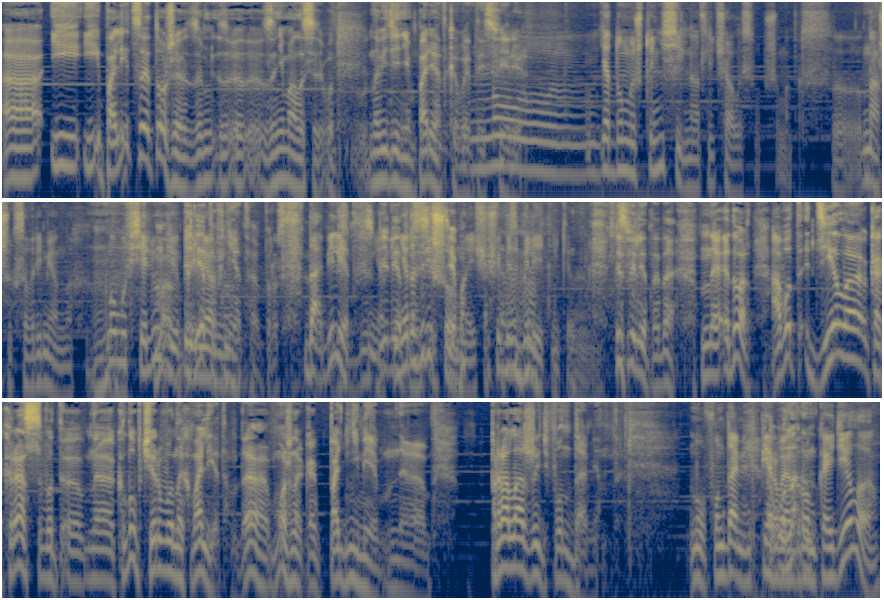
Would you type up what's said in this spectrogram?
А, и, и полиция тоже э, занималась вот, наведением порядка в этой сфере. Ну, я думаю, что не сильно отличалась, в общем, от э, наших современных. Ну, мы все Ну, люди. билетов примерно- нет просто. Да, билетов нет. Безбилетная Неразрешенные, еще, еще безбилетники. Безбилетно, да. Э, Эдуард, а вот дело как раз вот э, клуб червоных валетов, да, можно как под ними э, проложить фундамент. Ну, фундамент первое Он- громкое дело,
